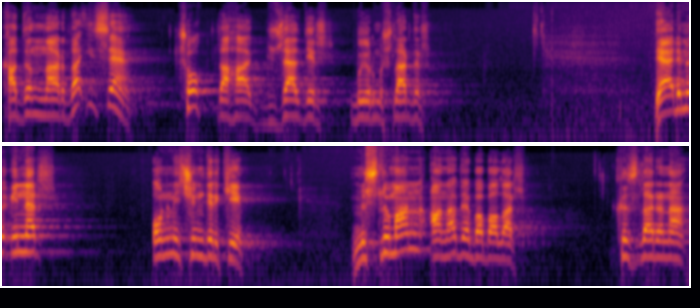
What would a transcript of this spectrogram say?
kadınlarda ise çok daha güzeldir buyurmuşlardır. Değerli müminler, onun içindir ki Müslüman ana ve babalar kızlarına,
